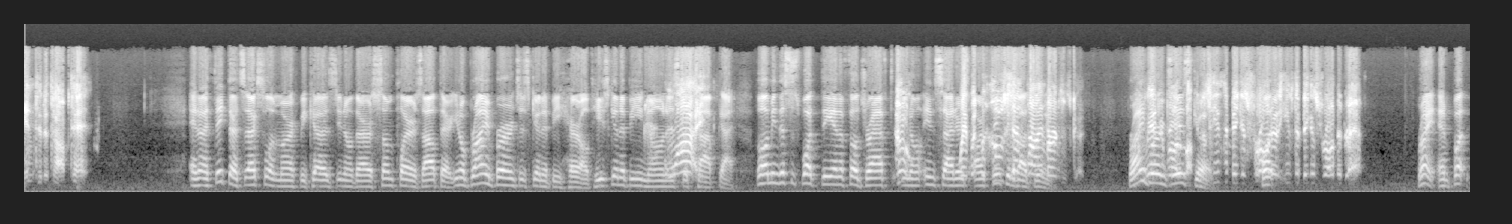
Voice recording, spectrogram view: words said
into the top ten. And I think that's excellent, Mark, because you know there are some players out there. You know, Brian Burns is going to be heralded. He's going to be known as the top guy. Well, I mean, this is what the NFL draft, Who? you know, insiders Wait, but are thinking about Brian doing. Burns is good? Brian We had to Burns is good, He's the biggest fraud. But- he's the biggest fraud in the draft. right? And but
